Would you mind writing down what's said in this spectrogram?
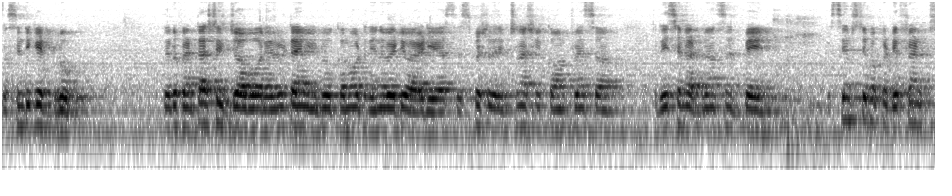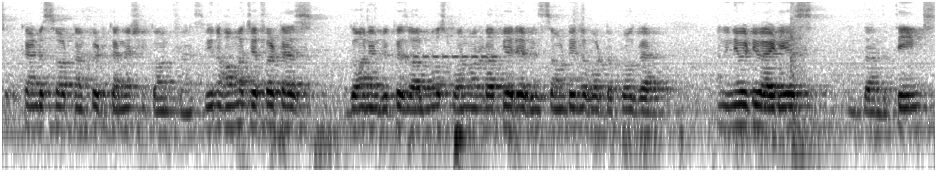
the syndicate group. They do a fantastic job over every time you do come out with innovative ideas, especially the international conference on recent advances in pain. It seems to be of a different kind of sort compared to conventional conference. We know how much effort has gone in because almost one, one and a half year have been sounding about the program and innovative ideas and the themes.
